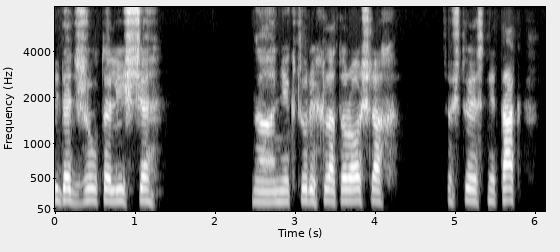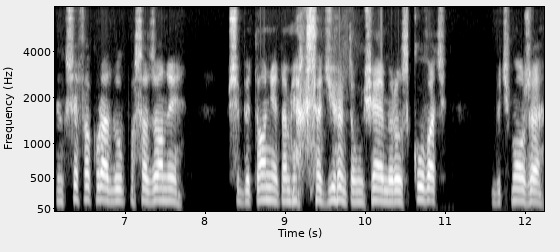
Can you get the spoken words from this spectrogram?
Widać żółte liście na niektórych latoroślach. Coś tu jest nie tak. Ten krzew akurat był posadzony przy betonie. Tam jak sadziłem, to musiałem rozkuwać. Być może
